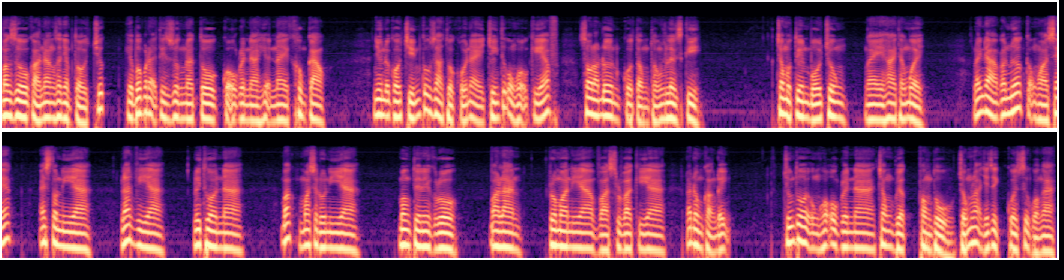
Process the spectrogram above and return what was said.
Mặc dù khả năng gia nhập tổ chức Hiệp ước Bắc Đại Tây Dương NATO của Ukraine hiện nay không cao, nhưng đã có 9 quốc gia thuộc khối này chính thức ủng hộ Kiev sau lá đơn của Tổng thống Zelensky. Trong một tuyên bố chung ngày 2 tháng 10, lãnh đạo các nước Cộng hòa Séc, Estonia, Latvia, Lithuania Bắc Macedonia, Montenegro, Ba Lan, Romania và Slovakia đã đồng khẳng định chúng tôi ủng hộ Ukraine trong việc phòng thủ chống lại chiến dịch quân sự của Nga,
